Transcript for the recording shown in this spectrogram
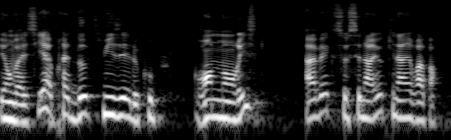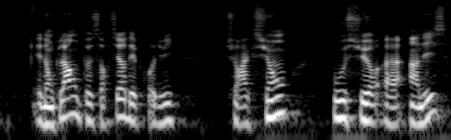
Et on va essayer après d'optimiser le couple rendement-risque avec ce scénario qui n'arrivera pas. Et donc là, on peut sortir des produits sur action ou sur euh, indice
